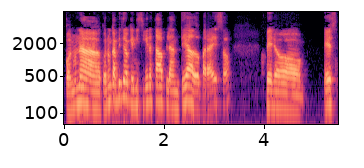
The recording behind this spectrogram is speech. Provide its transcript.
con, una, con un capítulo que ni siquiera estaba planteado para eso, pero es,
